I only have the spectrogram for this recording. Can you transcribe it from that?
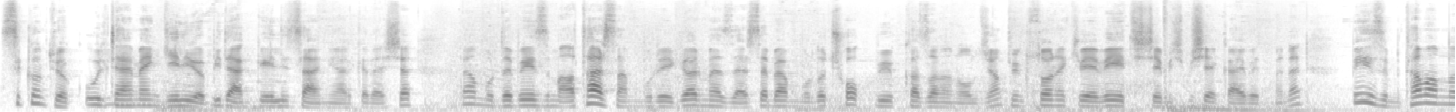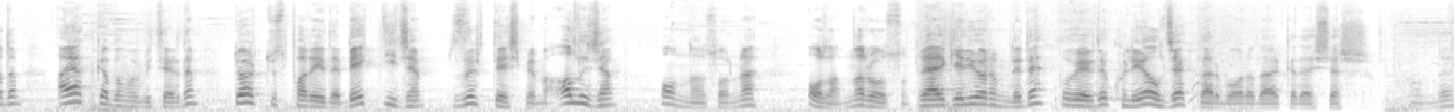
sıkıntı yok. Ulti hemen geliyor. 1 dakika 50 saniye arkadaşlar. Ben burada base'imi atarsam burayı görmezlerse ben burada çok büyük kazanan olacağım. Çünkü sonraki wave'e yetişeceğim hiçbir şey kaybetmeden. Base'imi tamamladım. Ayakkabımı bitirdim. 400 parayı da bekleyeceğim. Zırh deşmemi alacağım. Ondan sonra olanlar olsun. Rel geliyorum dedi. Bu wave'de kuleyi alacaklar bu arada arkadaşlar. Onu da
